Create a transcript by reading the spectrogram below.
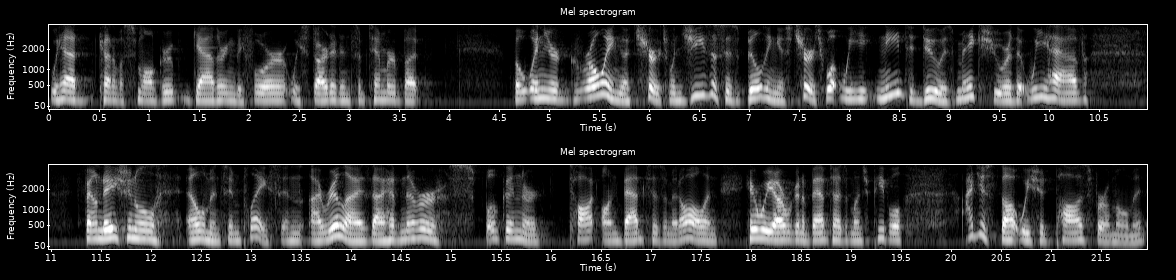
we had kind of a small group gathering before we started in September, but but when you're growing a church, when Jesus is building his church, what we need to do is make sure that we have foundational elements in place. And I realized I have never spoken or taught on baptism at all. And here we are, we're going to baptize a bunch of people. I just thought we should pause for a moment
